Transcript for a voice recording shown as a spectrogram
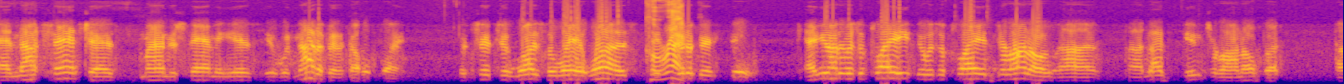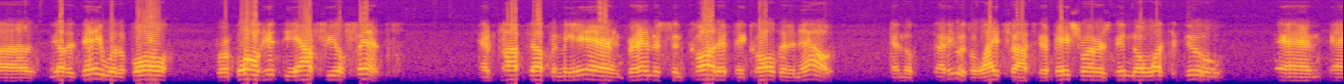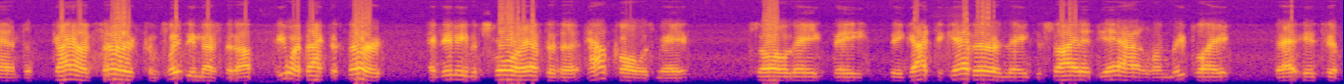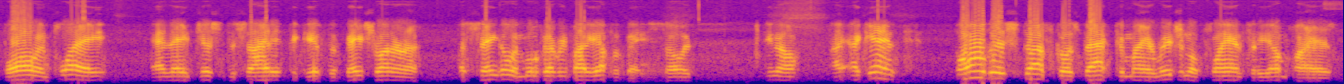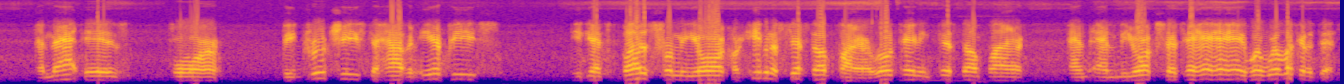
and not Sanchez, my understanding is it would not have been a double play. But since it was the way it was, Correct. it should have been two. And you know, there was a play. There was a play in Toronto, uh, uh, not in Toronto, but uh, the other day where the ball, where a ball hit the outfield fence and popped up in the air, and Granderson caught it. They called it an out, and the I think it was the White Sox. Their base runners didn't know what to do, and and the guy on third completely messed it up. He went back to third and didn't even score after the out call was made. So they they they got together and they decided, yeah, on replay, that it's a ball in play, and they just decided to give the base runner a, a single and move everybody up a base. So it's you know, I, again, all this stuff goes back to my original plan for the umpires, and that is for the crew chief to have an earpiece. He gets buzz from New York, or even a fifth umpire, a rotating fifth umpire, and and New York said, hey, hey, hey, hey we're we're looking at this.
